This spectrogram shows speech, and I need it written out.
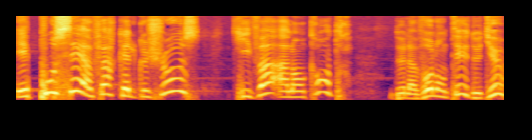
et poussés à faire quelque chose qui va à l'encontre de la volonté de Dieu.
